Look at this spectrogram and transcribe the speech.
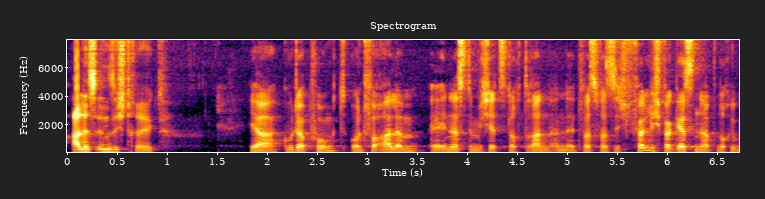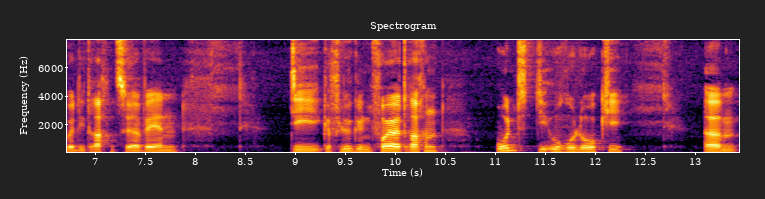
alles in sich trägt. Ja, guter Punkt. Und vor allem erinnerst du mich jetzt noch dran an etwas, was ich völlig vergessen habe, noch über die Drachen zu erwähnen. Die geflügelten Feuerdrachen und die Uroloki ähm,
